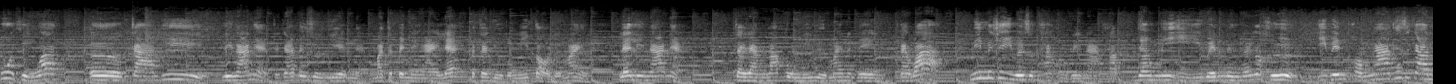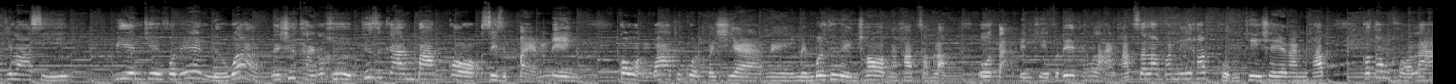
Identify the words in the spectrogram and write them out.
พูดถึงว่าเออการที่ลีนาเนี่ยจะย้ายไปสู่ CGM เนี่ยมันจะเป็นยังไงและมันจะอยู่ตรงนี้ต่อหรือไม่ และลีนาเนี่ย จะยังรับวงนี้หรือไม่นั่นเอง แต่ว่านี่ไม่ใช่อีเวนต์สุดท้ายของลีนาครับ ยังมีอีกอีเวนต์หนึ่งนั่นก็คืออีเวนต์ของงานเทศกาลกีฬาสี BNK48 หรือว่าในชื่อไทยก็คือเทศกาลบางกอก 48 นั่นเอง ก็หวังว่าทุกคนไปเชียร์ใน member ที่ตัวเองชอบนะครับสำหรับโอตะ BNK48 ทั้งหลายครับสำหรับวันนี้ครับผมทีชัยนันท์ครับ ก็ต้องขอลา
